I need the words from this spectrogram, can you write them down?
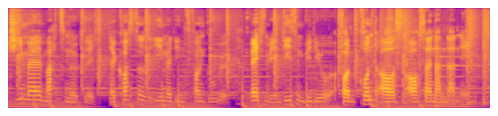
Gmail macht's möglich, der kostenlose E-Mail-Dienst von Google, welchen wir in diesem Video von Grund aus auseinandernehmen.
